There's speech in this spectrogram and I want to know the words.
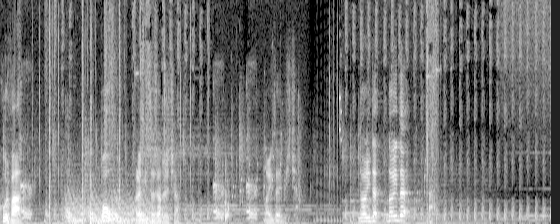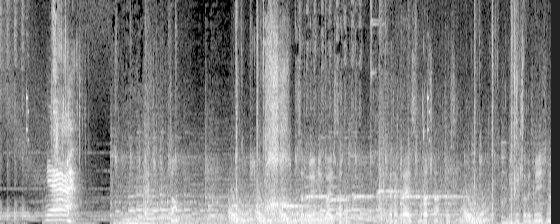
Kurwa. Wow, ale mi zeżar życia. No i zajebiście. Dojdę, dojdę. Nie! Co? Obserwuje mnie zła istota. Czekaj, ta gra jest mroczna. To jest... Musimy sobie zmienić na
